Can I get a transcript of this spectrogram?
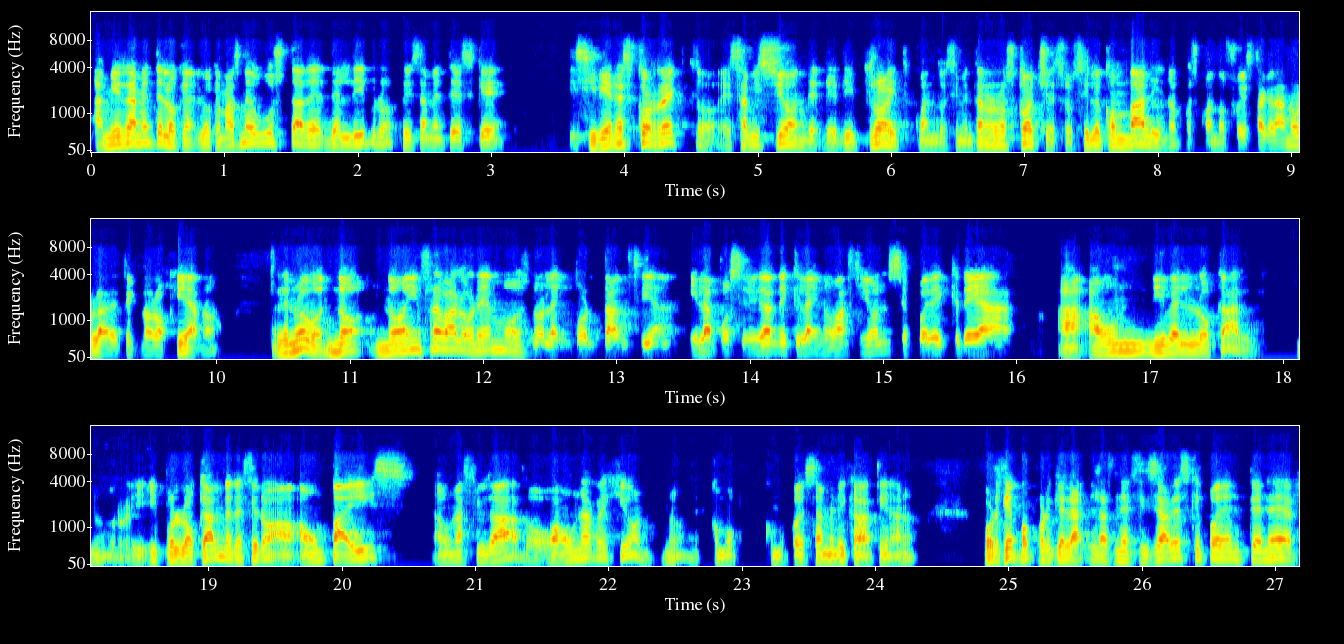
A mí realmente lo que, lo que más me gusta de, del libro precisamente es que si bien es correcto esa visión de, de, Detroit cuando se inventaron los coches o Silicon Valley, ¿no? Pues cuando fue esta gran ola de tecnología, ¿no? De nuevo, no, no infravaloremos ¿no? la importancia y la posibilidad de que la innovación se puede crear a, un nivel local. Y, por local me refiero a, un país, a una ciudad o a una región, ¿no? como, como puede ser América Latina. ¿no? ¿Por qué? Porque la, las necesidades que pueden tener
